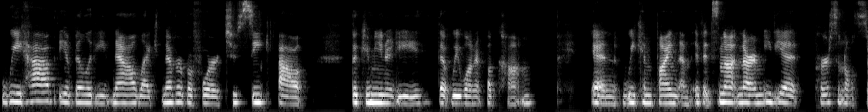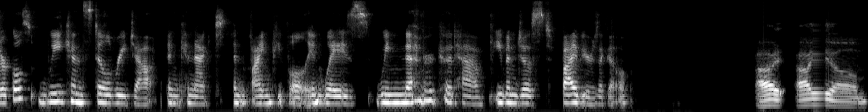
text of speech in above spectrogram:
we have the ability now, like never before, to seek out the community that we want to become and we can find them. If it's not in our immediate personal circles, we can still reach out and connect and find people in ways we never could have even just five years ago. I I um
